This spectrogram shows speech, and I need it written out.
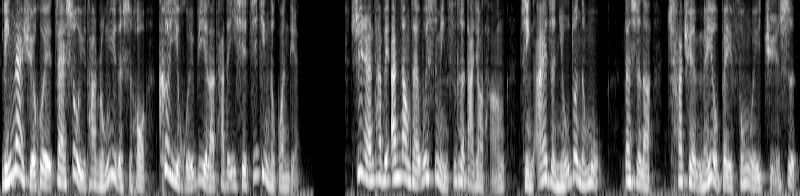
林奈学会在授予他荣誉的时候，刻意回避了他的一些激进的观点。虽然他被安葬在威斯敏斯特大教堂，紧挨着牛顿的墓，但是呢，他却没有被封为爵士。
